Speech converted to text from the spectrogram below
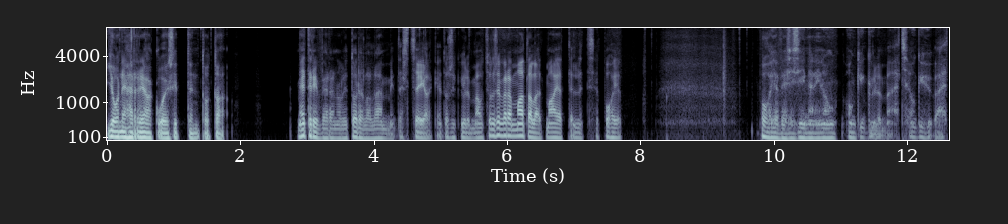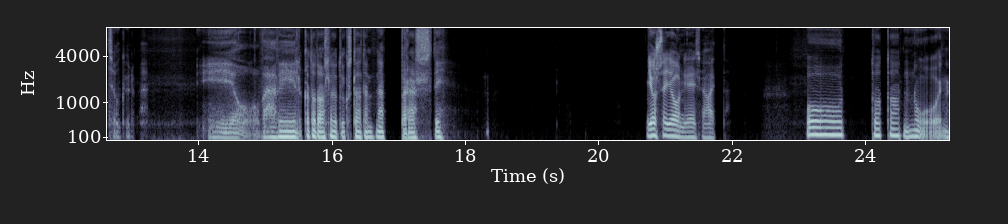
Joo, nehän reagoi sitten tota... Metrin verran oli todella lämmintä, sitten sen jälkeen tosi kylmää, mutta se oli sen verran matala, että mä ajattelin, että se pohja, pohjavesi siinä niin on, onkin kylmää, että se onkin hyvä, että se on kylmää. Joo, vähän viil. Katsotaan, löytyykö täältä nyt näppärästi. Jos se joo, niin ei se haittaa. Oo, tota, noin.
